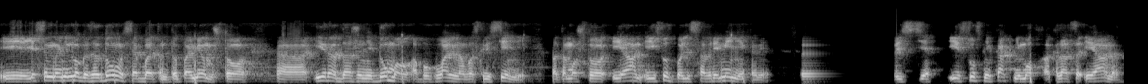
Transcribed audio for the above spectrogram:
И если мы немного задумаемся об этом, то поймем, что э, Ира даже не думал о буквальном воскресении, потому что Иоанн и Иисус были современниками. То есть Иисус никак не мог оказаться Иоанном.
